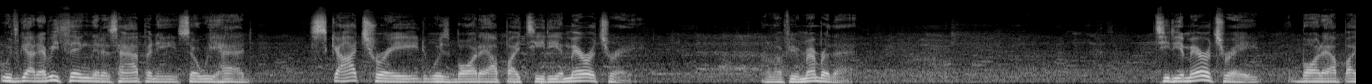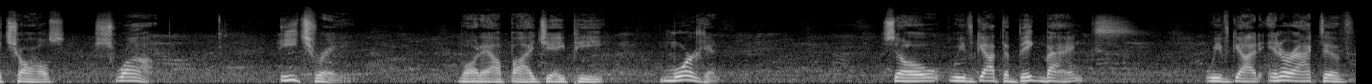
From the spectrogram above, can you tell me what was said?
we've got everything that is happening. So we had Scottrade was bought out by TD Ameritrade. I don't know if you remember that. TD Ameritrade bought out by Charles Schwab. E Trade bought out by JP Morgan. So we've got the big banks, we've got interactive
